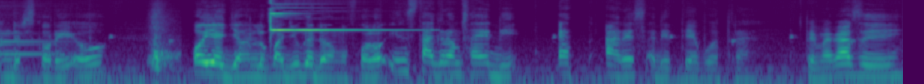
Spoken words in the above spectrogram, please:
@anaktester_io. Oh ya, jangan lupa juga dong follow Instagram saya di @aresadityaputra. Terima kasih.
